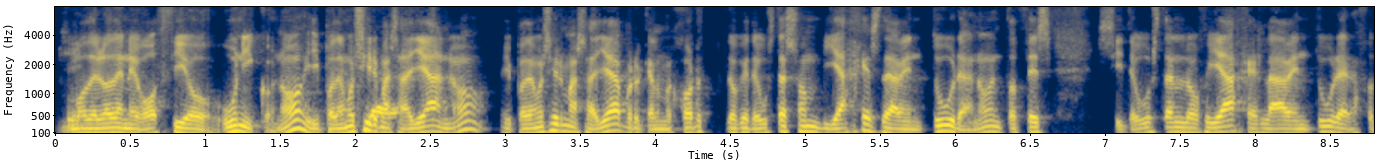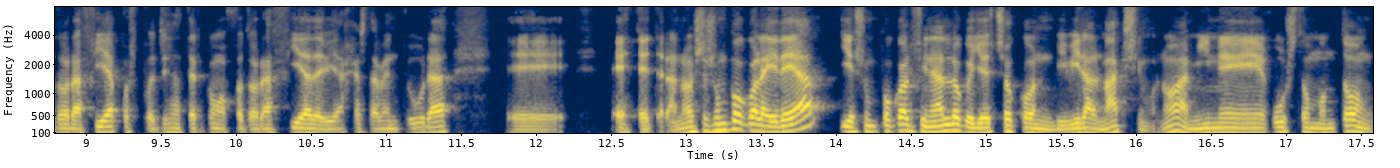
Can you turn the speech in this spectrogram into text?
modelo de negocio único, ¿no? Y podemos ir más allá, ¿no? Y podemos ir más allá, porque a lo mejor lo que te gusta son viajes de aventura, ¿no? Entonces, si te gustan los viajes, la aventura y la fotografía, pues puedes hacer como fotografía de viajes de aventura, eh, etcétera, ¿no? Eso es un poco la idea y es un poco al final lo que yo he hecho con vivir al máximo, ¿no? A mí me gusta un montón.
